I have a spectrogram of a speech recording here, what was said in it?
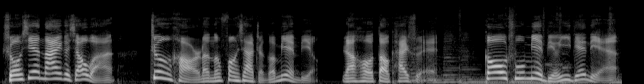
首先拿一个小碗，正好呢能放下整个面饼，然后倒开水，高出面饼一点点。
